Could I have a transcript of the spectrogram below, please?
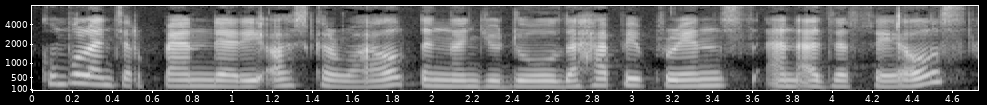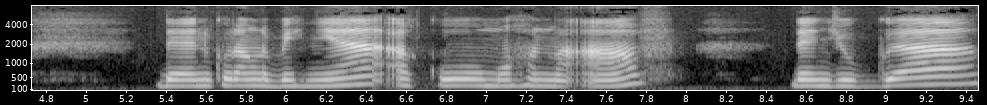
kumpulan cerpen dari Oscar Wilde dengan judul The Happy Prince and Other Tales. Dan kurang lebihnya aku mohon maaf dan juga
